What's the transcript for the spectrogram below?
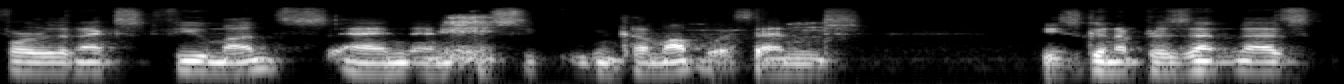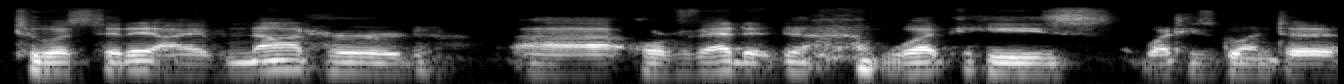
for the next few months and and see what we can come up with. And he's going to present that to us today. I have not heard uh, or vetted what he's what he's going to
